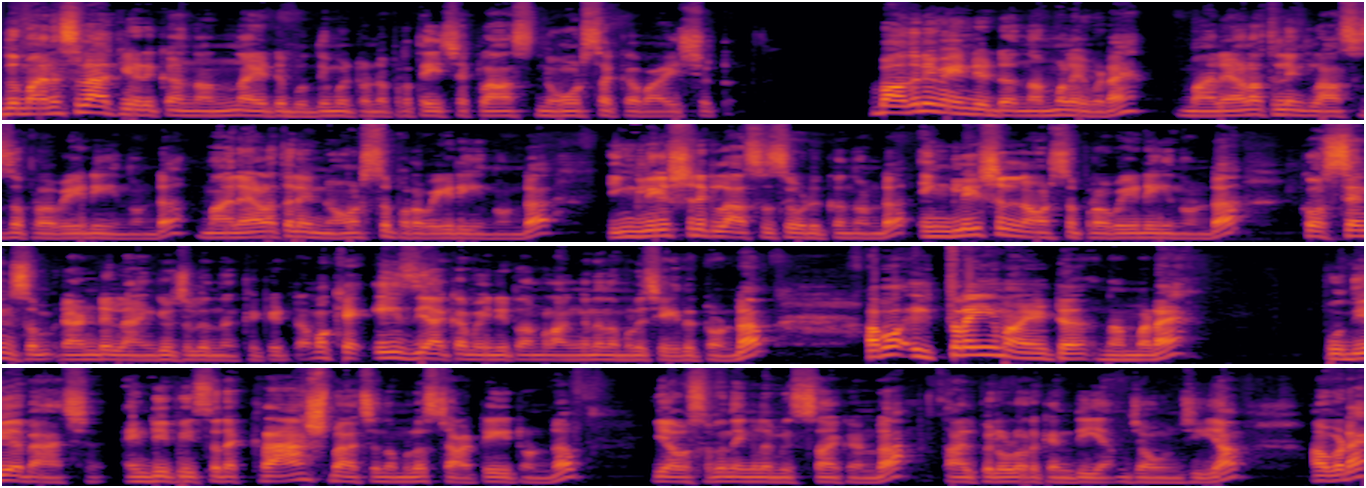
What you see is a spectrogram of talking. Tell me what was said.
ഇത് മനസ്സിലാക്കി എടുക്കാൻ നന്നായിട്ട് ബുദ്ധിമുട്ടുണ്ട്. പ്രത്യേകിച്ച് ക്ലാസ് നോട്ട്സ് ഒക്കെ വായിച്ചിട്ട്. അപ്പോൾ അതിന് വേണ്ടിയിട്ട് നമ്മളിവിടെ മലയാളത്തിലും ക്ലാസ്സസ് പ്രൊവൈഡ് ചെയ്യുന്നുണ്ട്. മലയാളത്തിലെ നോട്ട്സ് പ്രൊവൈഡ് ചെയ്യുന്നുണ്ട്. ഇംഗ്ലീഷിൽ ക്ലാസ്സസ് കൊടുക്കുന്നുണ്ട്. ഇംഗ്ലീഷിൽ നോട്ട്സ് പ്രൊവൈഡ് ചെയ്യുന്നുണ്ട്. ക്വസ്റ്റ്യൻസും രണ്ട് ലാംഗ്വേജിൽ നിന്നൊക്കെ കിട്ടും. ഓക്കെ ഈസി ആക്കാൻ വേണ്ടിയിട്ട് നമ്മൾ അങ്ങനെ നമ്മൾ ചെയ്തിട്ടുണ്ട്. അപ്പോൾ ഇത്രയുമായിട്ട് നമ്മുടെ പുതിയ ബാച്ച് എൻ ഡി പി സിയുടെ ക്രാഷ് ബാച്ച് നമ്മൾ സ്റ്റാർട്ട് ചെയ്തിട്ടുണ്ട്. ഈ അവസരം നിങ്ങൾ മിസ്സാക്കേണ്ട താല്പര്യമുള്ളവർക്ക് എന്ത് ചെയ്യാം? ജോയിൻ ചെയ്യാം. അവിടെ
